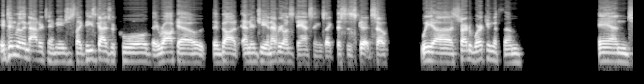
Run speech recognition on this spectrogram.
it didn't really matter to him. He was just like, these guys are cool. They rock out. They've got energy and everyone's dancing. He's like, this is good. So we uh, started working with them and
